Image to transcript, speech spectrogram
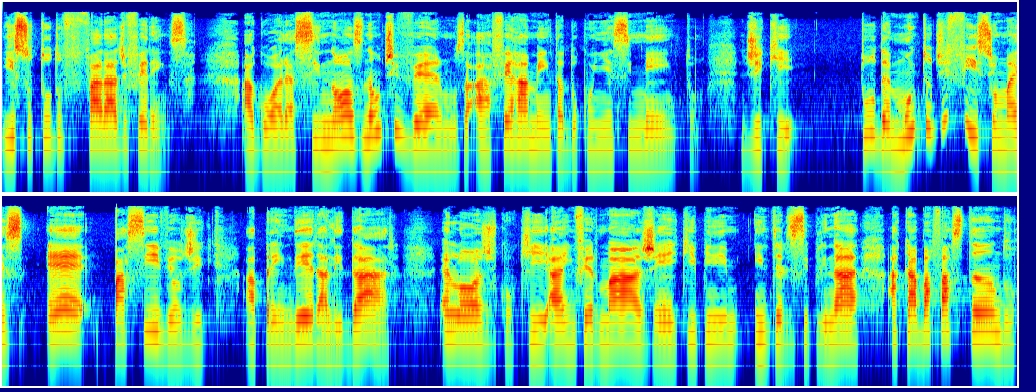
isso tudo fará diferença. Agora, se nós não tivermos a ferramenta do conhecimento de que tudo é muito difícil, mas é passível de aprender a lidar, é lógico que a enfermagem, a equipe interdisciplinar, acaba afastando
